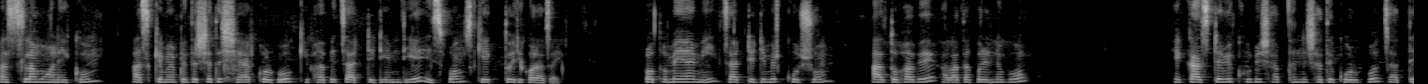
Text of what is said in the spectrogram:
আসসালামু আলাইকুম। আজকে আমি আপনাদের সাথে শেয়ার করব কীভাবে চারটি ডিম দিয়ে স্পঞ্জ কেক তৈরি করা যায়। প্রথমে আমি চারটি ডিমের কুসুম আলতোভাবে আলাদা করে নেব। এই কাজটি আমি খুবই সাবধানের সাথে করব যাতে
